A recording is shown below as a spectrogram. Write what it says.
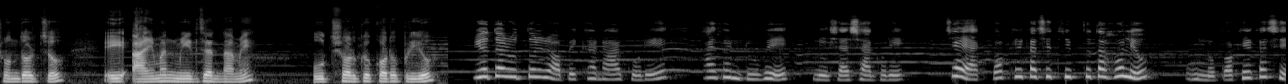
সৌন্দর্য এই আইমান মির্জার নামে উৎসর্গ করো প্রিয়। প্রিয়তার উত্তরের অপেক্ষা না করে আইমান ডুবে নেশা সাগরে। যা এক পক্ষের কাছে তৃপ্ততা হলেও অন্য পক্ষের কাছে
